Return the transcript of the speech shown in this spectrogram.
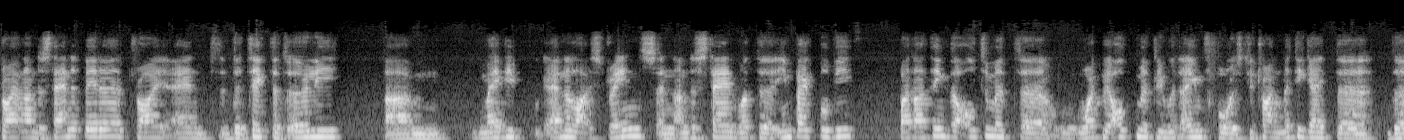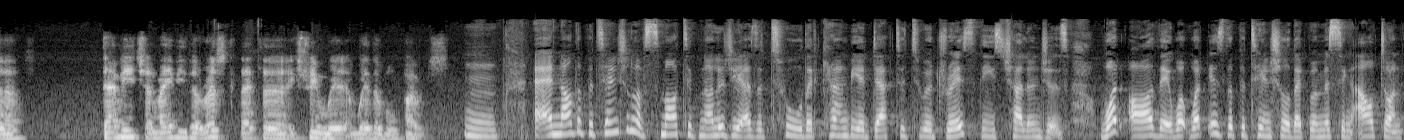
try and understand it better, try and detect it early, um, maybe analyze trends and understand what the impact will be. But I think the ultimate, uh, what we ultimately would aim for is to try and mitigate the the damage and maybe the risk that the extreme weather will pose. Mm. And now the potential of smart technology as a tool that can be adapted to address these challenges. What are they? What, what is the potential that we're missing out on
